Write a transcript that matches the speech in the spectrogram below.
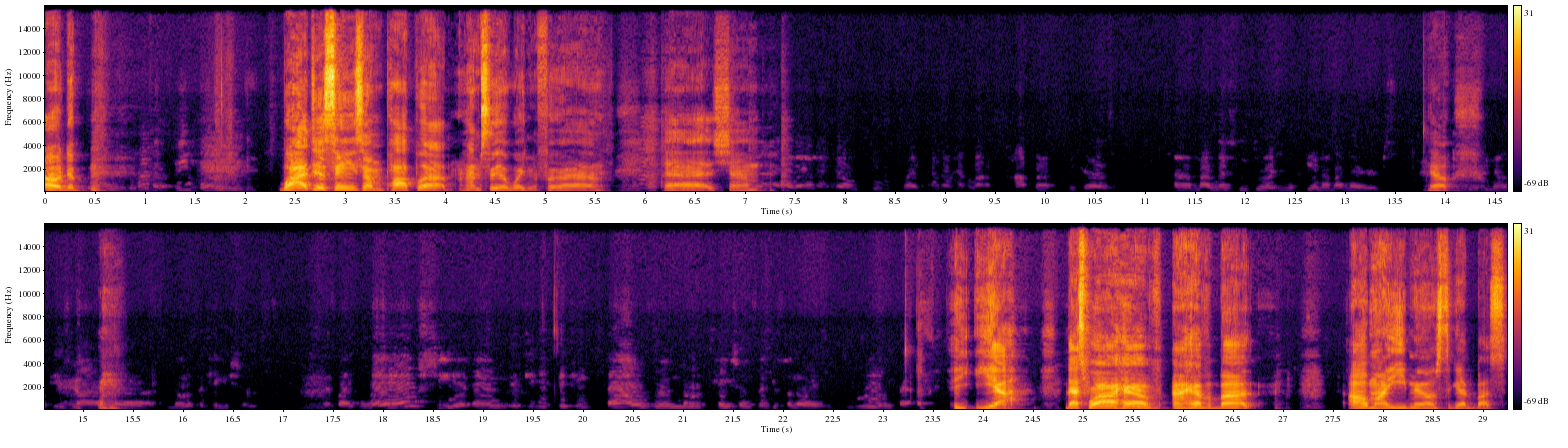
Oh, the well, I just seen something pop up. I'm still waiting for uh uh Sham. Yeah, and then I don't do like I don't have a lot of pop ups because uh, my Leslie Jordan was getting on my nerves. Yeah, You know, he's my uh, notification. It's like, well, shit, and if you get fifteen thousand notifications, it gets annoying really fast. Y- yeah. That's why I have I have about all my emails together. About s-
